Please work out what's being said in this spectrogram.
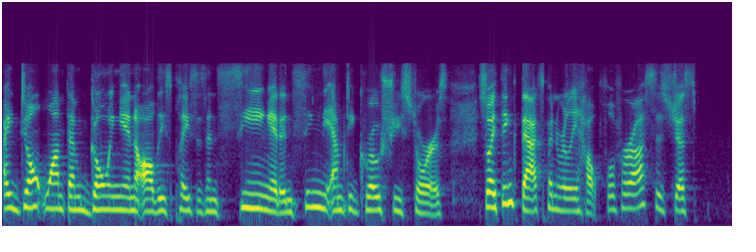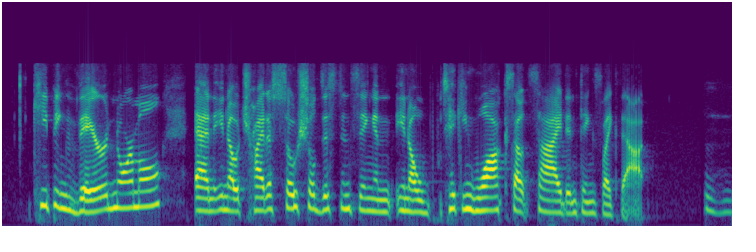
I don't want them going in all these places and seeing it and seeing the empty grocery stores. So I think that's been really helpful for us. Is just keeping their normal and you know try to social distancing and you know taking walks outside and things like that mm-hmm.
